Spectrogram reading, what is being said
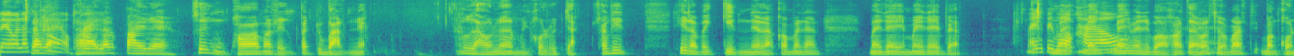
เร็วๆแล้วก็นั่นแหละถ่ายออกไปถ่ายแล้วไปเลย ซึ่งพอมาถึงปัจจุบันเนี่ย เราเริ่มมีคนรู้จักทั้งที่ที่เราไปกินเนี่ยเราก็ไม่ได้ไม่ได้ไม่ได้แบบ ไม่ได้ไปบอกเขาไม่ไม่ไม่ได้บอกเขาแต่ว่าส่วนมากบางคน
